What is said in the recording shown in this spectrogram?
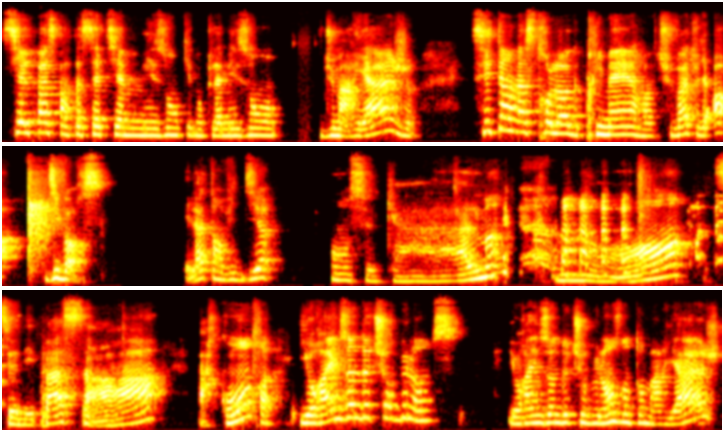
Si elle passe par ta septième maison, qui est donc la maison du mariage, si tu es un astrologue primaire, tu vas, tu vas dire, ah, divorce. Et là, tu as envie de dire, on se calme. non, ce n'est pas ça. Par contre, il y aura une zone de turbulence il y aura une zone de turbulence dans ton mariage.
